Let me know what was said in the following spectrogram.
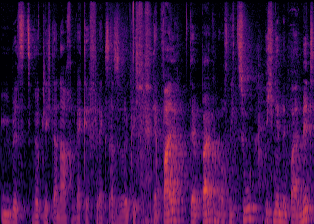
übelst wirklich danach weggeflext. Also wirklich, der Ball, der Ball kommt auf mich zu, ich nehme den Ball mit,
